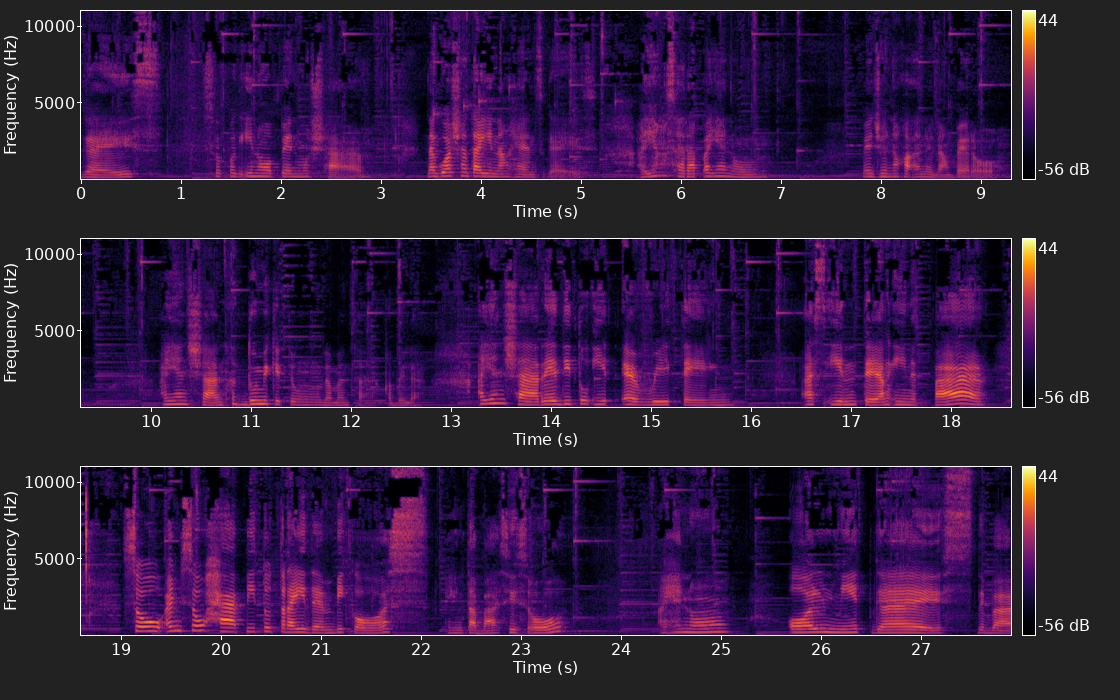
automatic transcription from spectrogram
Guys. So pag inopen mo siya, nagwash na tayo ng hands, guys. Ay, ang sarap. Ayan, oh. Medyo nakaano lang, pero ayan siya. Dumikit yung laman sa kabila ayan siya, ready to eat everything. As in, te, ang init pa. So, I'm so happy to try them because, ayun tabasis, oh. Ayan, oh. All meat, guys. ba? Diba?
